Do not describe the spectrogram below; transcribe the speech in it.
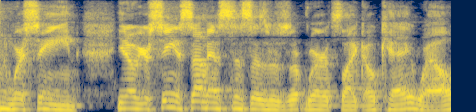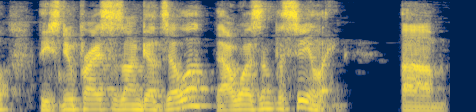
And we're seeing, you know, you're seeing some instances where it's like, okay, well, these new prices on Godzilla, that wasn't the ceiling. Um,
